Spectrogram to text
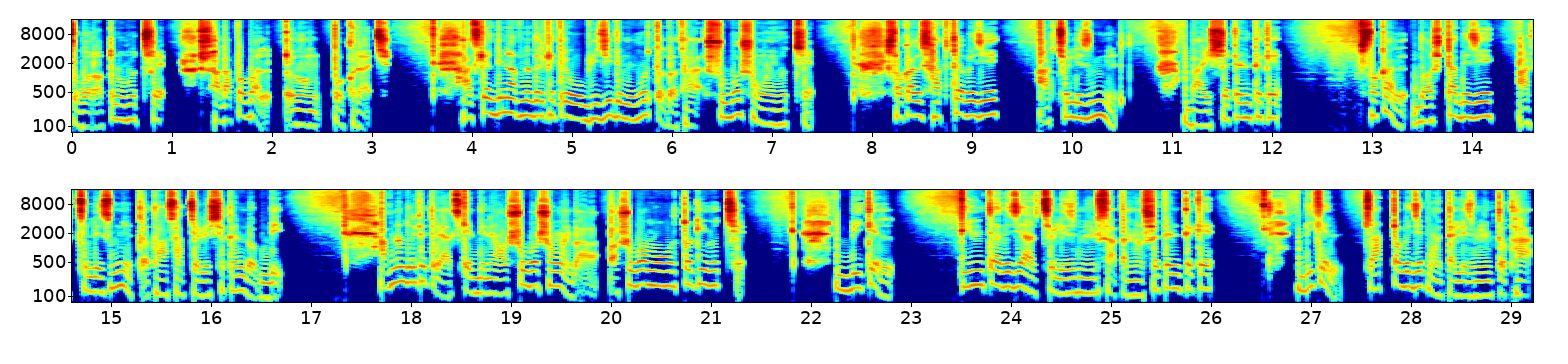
শুভ রত্ন হচ্ছে সাদা প্রবাল এবং পোখরাজ। আজকের দিনে আপনাদের ক্ষেত্রে অভিজিৎ মুহূর্ত তথা শুভ সময় হচ্ছে সকাল সাতটা বেজে আটচল্লিশ মিনিট, বাইশ সেকেন্ড থেকে সকাল দশটা বেজে আটচল্লিশ মিনিট তথা সাতচল্লিশ সেকেন্ড অবধি। আপনাদের ক্ষেত্রে আজকের দিনে অশুভ সময় বা অশুভ মুহূর্তটি হচ্ছে বিকেল তিনটা বেজে আটচল্লিশ মিনিট সাতান্ন সেকেন্ড থেকে বিকেল চারটা বেজে পঁয়তাল্লিশ মিনিট তথা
